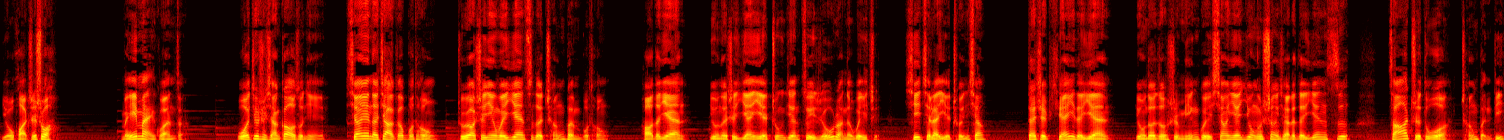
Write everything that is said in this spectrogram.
有话直说。没卖关子，我就是想告诉你，香烟的价格不同，主要是因为烟丝的成本不同。好的烟用的是烟叶中间最柔软的位置，吸起来也醇香。但是便宜的烟用的都是名贵香烟用剩下来的烟丝，杂质多，成本低。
